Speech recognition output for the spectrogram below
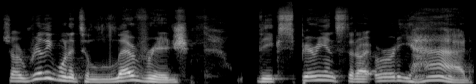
So I really wanted to leverage the experience that I already had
